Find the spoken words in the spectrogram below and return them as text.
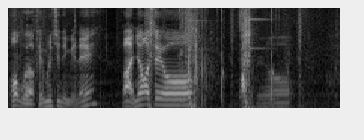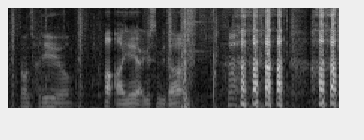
어 뭐야 괴물지님이네 아 안녕하세요 안녕하세요. 너 자리에요. 아 아 예 알겠습니다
